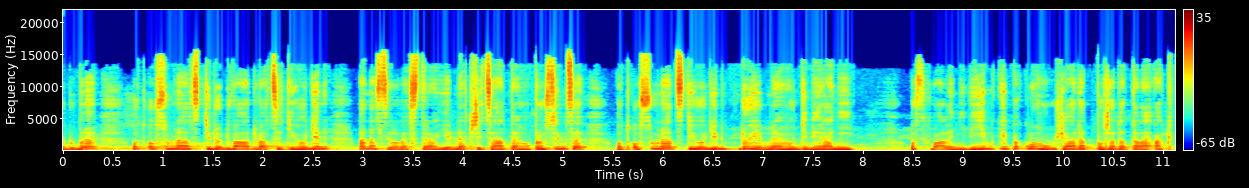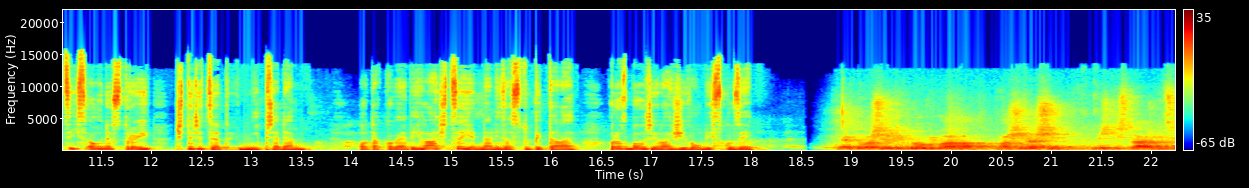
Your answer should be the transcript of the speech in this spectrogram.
dubna od 18 do 22 hodin a na Silvestra 31. prosince od 18 hodin do 1 hodiny raní. O schválení výjimky pak mohou žádat pořadatelé akcí s ohňostroji 40 dní předem. O takové vyhlášce jednali zastupitelé. Rozbouřila živou diskuzi. Jak to vaši lidi budou vymáhat? Vaši naši, městští strážníci.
